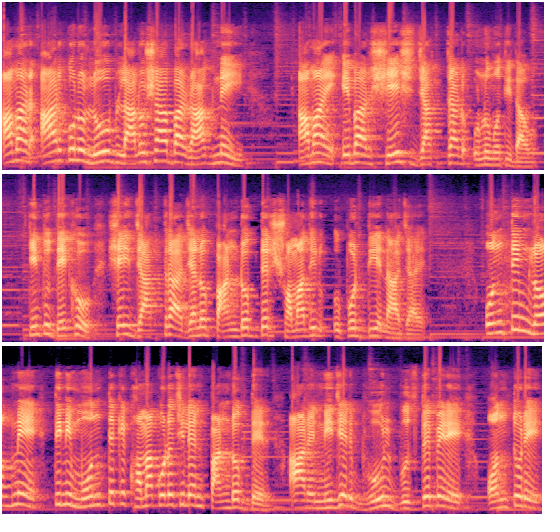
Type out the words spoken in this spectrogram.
আমার আর কোনো লোভ, লালসা বা রাগ নেই। আমায় এবার শেষ যাত্রার অনুমতি দাও। কিন্তু দেখো, সেই যাত্রা যেন পাণ্ডবদের সমাধির উপর দিয়ে না যায়। অন্তিম লগ্নে তিনি মন থেকে ক্ষমা করেছিলেন পাণ্ডবদের, আর নিজের ভুল বুঝতে পেরে অন্তরে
